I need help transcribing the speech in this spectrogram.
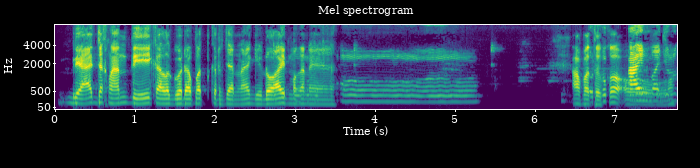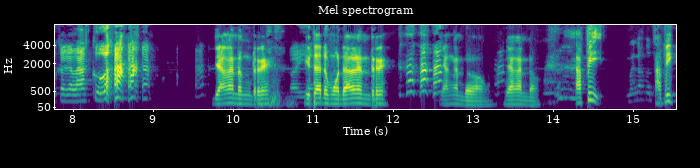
Diajak nanti kalau gue dapat kerjaan lagi. Doain makanya. Oh. Apa tuh kok? Kain Oh. baju lu kagak laku. Jangan dong Dre. Oh, iya. Kita ada modalnya Dre. Jangan dong. Jangan dong. Tapi tapi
